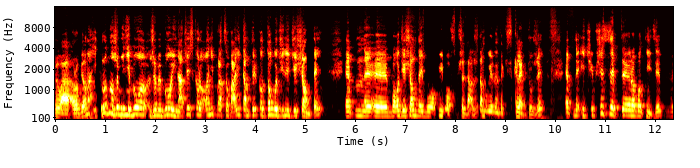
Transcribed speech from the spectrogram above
była robiona i trudno, żeby nie było, żeby było inaczej, skoro oni pracowali tam tylko do godziny 10 E, e, bo o 10 było piwo w sprzedaży, tam był jeden taki sklep duży i ci wszyscy robotnicy e,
